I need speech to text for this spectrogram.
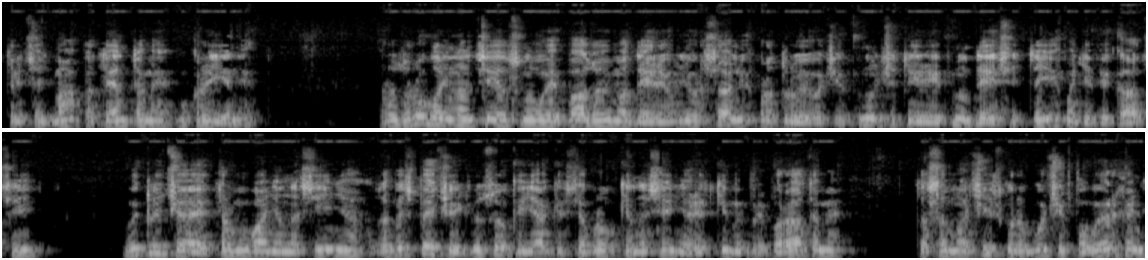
30 патентами України. Розроблені на цій основі базові моделі універсальних протруювачів ПНУ-4 і ПНУ-10 та їх модифікації виключають травмування насіння, забезпечують високу якість обробки насіння рідкими препаратами та самоочистку робочих поверхень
